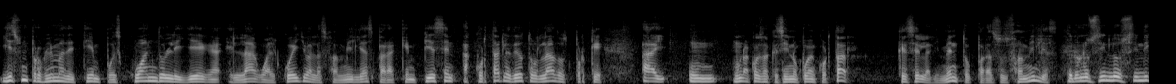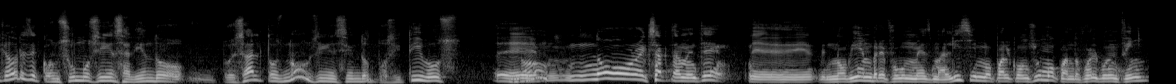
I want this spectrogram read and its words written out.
Y es un problema de tiempo, es cuando le llega el agua al cuello a las familias para que empiecen a cortarle de otros lados, porque hay una cosa que sí no pueden cortar, que es el alimento para sus familias. Pero los, los indicadores de consumo siguen saliendo pues altos, ¿no? Siguen siendo positivos. Eh, ¿no? exactamente. Eh, noviembre fue un mes malísimo para el consumo cuando fue el buen fin.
